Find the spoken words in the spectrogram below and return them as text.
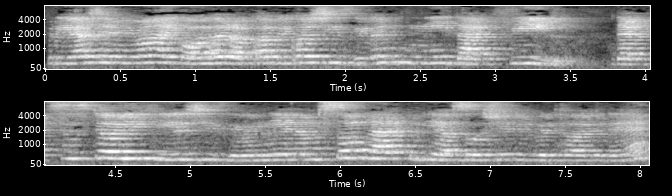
Priya Jemima, I call her Akka because she's given me that feel, that sisterly feel she's given me, and I'm so glad to be associated with her today.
